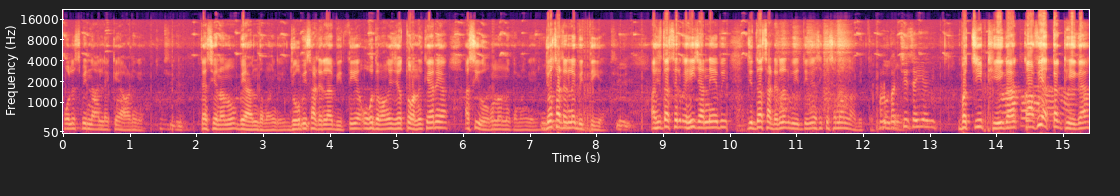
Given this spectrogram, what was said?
ਪੁਲਿਸ ਵੀ ਨਾਲ ਲੈ ਕੇ ਹੈ। ਤੇ ਅਸੀਂ ਉਹਨਾਂ ਨੂੰ ਬਿਆਨ ਦਵਾਂਗੇ। ਜੋ ਵੀ ਸਾਡੇ ਨਾਲ ਬੀਤੀ ਹੈ ਉਹ ਦਵਾਂਗੇ। ਜੋ ਤੁਹਾਨੂੰ ਕਹਿ ਰਹੇ ਆ ਅਸੀਂ ਉਹ ਉਹਨਾਂ ਨੂੰ ਕਵਾਂਗੇ। ਜੋ ਸਾਡੇ ਨਾਲ ਬੀਤੀ ਹੈ। ਠੀਕ ਅਸੀਂ ਤਾਂ ਸਿਰਫ ਇਹੀ ਚਾਹੁੰਦੇ ਹਾਂ ਵੀ ਜਿੱਦਾਂ ਸਾਡੇ ਨਾਲ ਬੀਤੀ ਵੀ ਅਸੀਂ ਕਿਸੇ ਨਾਲ ਨਾ ਬੀਤੇ। ਹੁਣ ਬੱਚੀ ਸਹੀ ਹੈ ਜੀ? ਬੱਚੀ ਠੀਕ ਆ ਕਾਫੀ ਹੱਦ ਤੱਕ ਠੀਕ ਆ।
